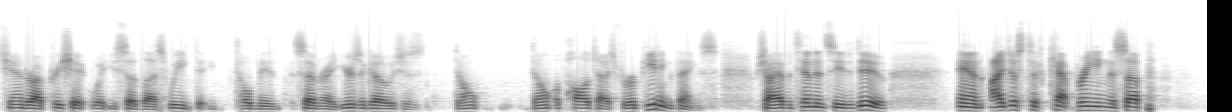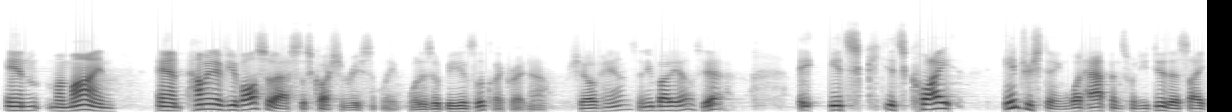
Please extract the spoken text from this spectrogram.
Chandra, I appreciate what you said last week that you told me seven or eight years ago, which is don't don't apologize for repeating things, which I have a tendency to do. And I just have kept bringing this up in my mind. And how many of you have also asked this question recently? What does obedience look like right now? Show of hands. Anybody else? Yeah. It's it's quite interesting what happens when you do this. I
